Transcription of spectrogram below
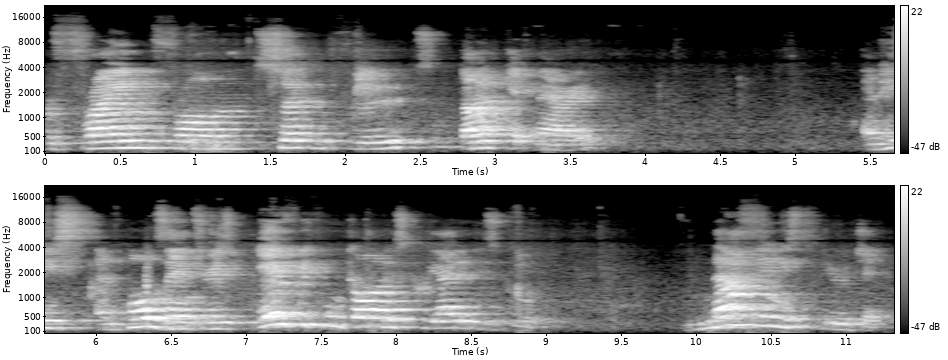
refrain from certain foods and don't get married. And, he's, and Paul's answer is everything God has created is good. Nothing is to be rejected.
